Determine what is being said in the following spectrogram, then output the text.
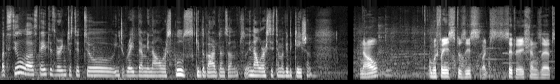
but still, uh, state is very interested to integrate them in our schools, kindergartens, and in our system of education now we face to this like situation that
